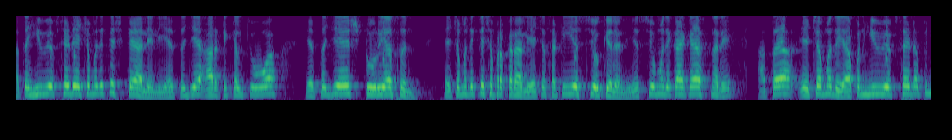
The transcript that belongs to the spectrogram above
आता ही वेबसाईट याच्यामध्ये कशी काय आलेली? याचं जे आर्टिकल किंवा याचं जे स्टोरी असेल याच्यामध्ये कशा प्रकारे आली? याच्यासाठी एस सी ओ केलेली. एस सी ओमध्ये काय काय असणार आहे? आता याच्यामध्ये आपण ही वेबसाईट आपण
